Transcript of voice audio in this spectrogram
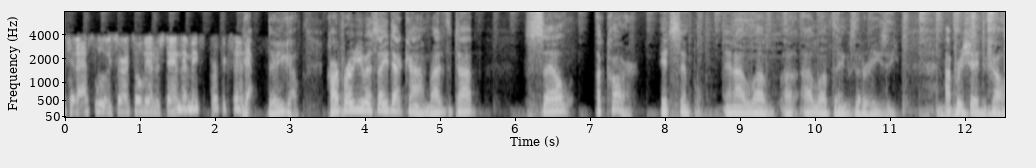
I said absolutely, sir. I totally understand. That makes perfect sense. Yeah, there you go. CarProUSA.com, right at the top. Sell a car. It's simple, and I love uh, I love things that are easy. I appreciate the call.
